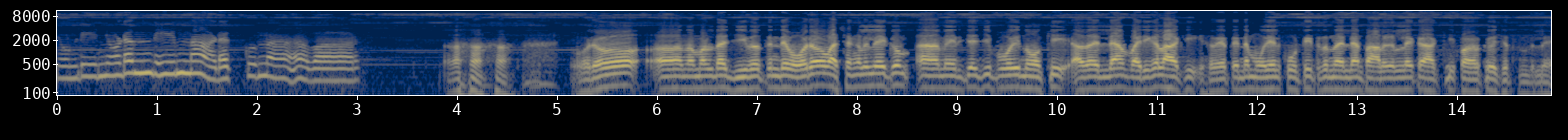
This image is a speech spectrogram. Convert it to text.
ഞൊണ്ടി ഞൊടന്തിയും നടക്കുന്നവർ. ഓരോ നമ്മളുടെ ജീവിതത്തിന്റെ ഓരോ വശങ്ങളിലേക്കും മേരി ചേച്ചി പോയി നോക്കി അതെല്ലാം വരികളാക്കി ഹൃദയത്തിന്റെ മൂലയിൽ കൂട്ടിയിട്ടിരുന്നതെല്ലാം താളുകളിലേക്ക് ആക്കി പകർത്തി വെച്ചിട്ടുണ്ടല്ലേ?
